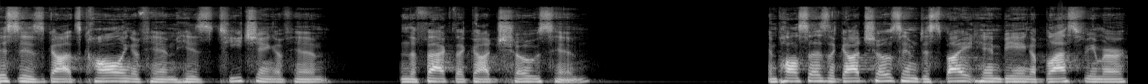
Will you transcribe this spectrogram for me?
This is God's calling of him, his teaching of him, and the fact that God chose him. And Paul says that God chose him despite him being a blasphemer,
